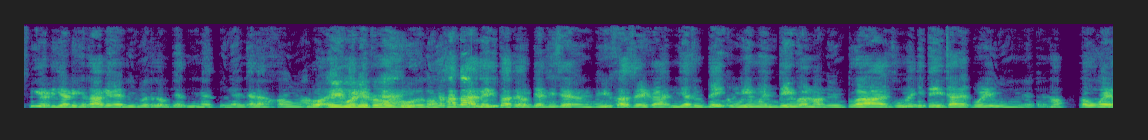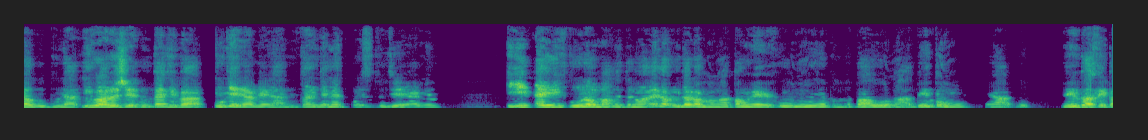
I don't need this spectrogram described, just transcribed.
စီရဒီရဒီကစားခဲ့တဲ့ဒီဘက်တော့ပြန်ပြီးနေတယ်လည်းအဲ့ဒါကောင်းတာဟိုအိမ်ဝင်နေတော့ကိုယ်နော်ခါကနေဒီတော့ပြန်ပြီးတယ်ဒီကဆယ်ကဒီရသူဒိတ်ဝင်းဝင်းဒေးဝမှာပြီးသူကဘုံမကြီးတေးကြတဲ့ပွဲတွေနေတယ်နော်။သုံးဝဲလောက်ပြီးလာပြီးသွားလို့ရှိရင်သူတိုက်စစ်ကဘူးကြရမယ်လား။တိုင်းနဲ့သူကြရမယ်။ဒီအဲ့ဒီဘူးတော့မှကျွန်တော်အဲ့လောက်လောက်တော့မှတောင်းခဲ့ဘူးမျိုးမပါဘူးကအတင်းပုံရ။ဒီတော့စေက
